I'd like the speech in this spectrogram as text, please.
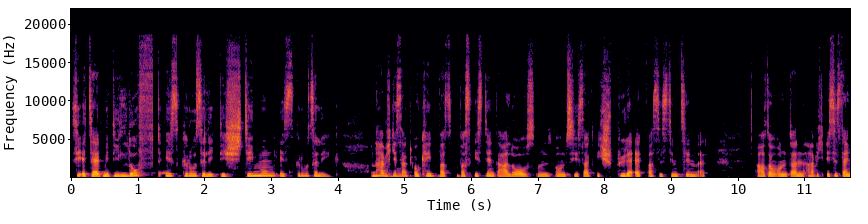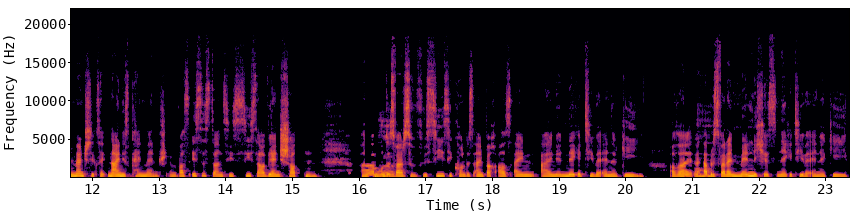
Sie erzählt mir, die Luft ist gruselig, die Stimmung ist gruselig. Und dann habe mhm. ich gesagt, okay, was, was ist denn da los? Und, und sie sagt, ich spüre etwas ist im Zimmer. Also, und dann habe ich, ist es ein Mensch? Sie sagt, nein, ist kein Mensch. Was ist es dann? Sie, sie sah wie ein Schatten. Ähm, ja. Und das war so für sie, sie konnte es einfach als ein, eine negative Energie. Also, mhm. aber es war ein männliches negative Energie.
